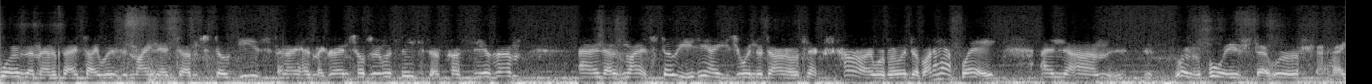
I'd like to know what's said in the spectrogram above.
one of them, in fact, I was in mine at um, Stogie's, and I had my grandchildren with me because I have custody of them. And I was mine at Stogie's, and I get your window down on the next car. I rolled my window about halfway, and um, one of the boys that were, I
